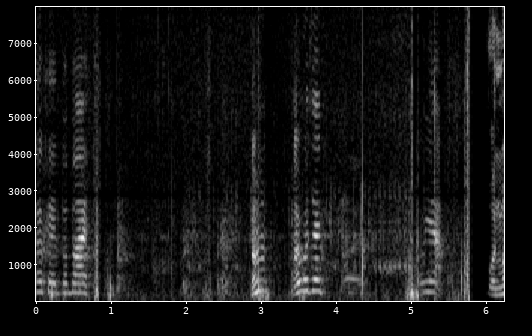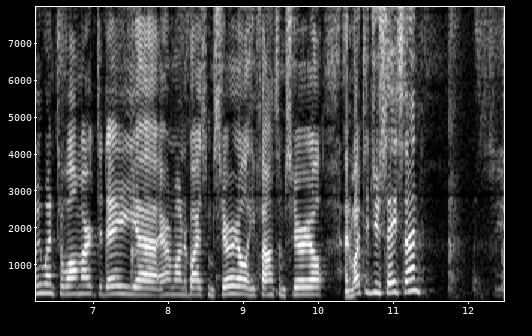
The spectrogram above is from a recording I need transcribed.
Okay, bye bye. Come on, out with it. Oh yeah. When we went to Walmart today, uh, Aaron wanted to buy some cereal. He found some cereal. And what did you say, son? It's cheap.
